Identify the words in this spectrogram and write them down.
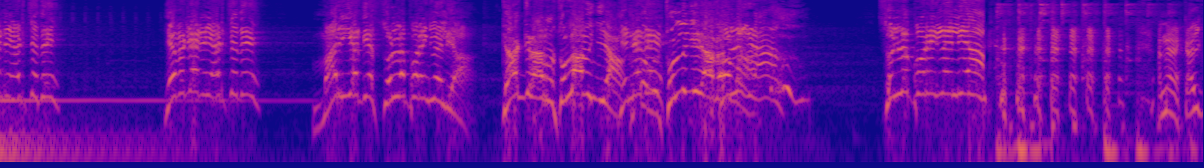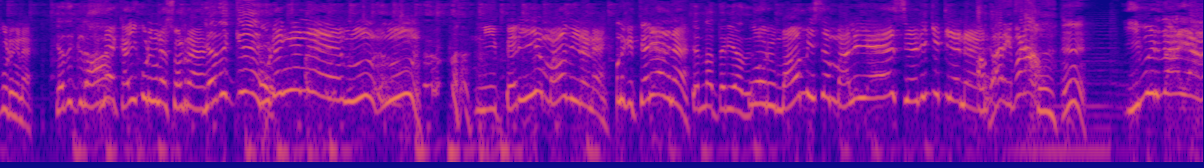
எவன்டா நீ அடிச்சது? எவன்டா நீ அடிச்சது? மரியாதையா சொல்ல போறீங்களா இல்லையா? கேக்குறாரு சொல்லாதீங்கயா என்னது? சொல்லுங்கயா. சொல்லுங்கடா. சொல்ல போறீங்களா இல்லையா? அண்ணா கை கொடுங்கண்ணே. எதுக்குடா? அண்ணா கை கொடுங்கண்ணே சொல்றேன். எதுக்கு? கொடுங்கண்ணே. நீ பெரிய மாவீரனே. உனக்கு தெரியாதுண்ணே. என்ன தெரியாது? ஒரு மாமிச மலையே செதுக்கிட்டியானே இவர்தாயா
